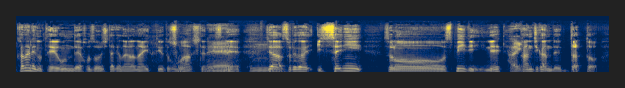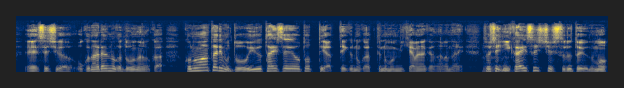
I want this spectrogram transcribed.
かなりの低温で保存しなきゃならないっていうところもあってですね、すね。じゃあそれが一斉に、その、スピーディーにね、はい、短時間でだっと、えー、接種が行われるのかどうなのか、このあたりもどういう体制を取ってやっていくのかっていうのも見極めなきゃならない。そして2回接種するというのも、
